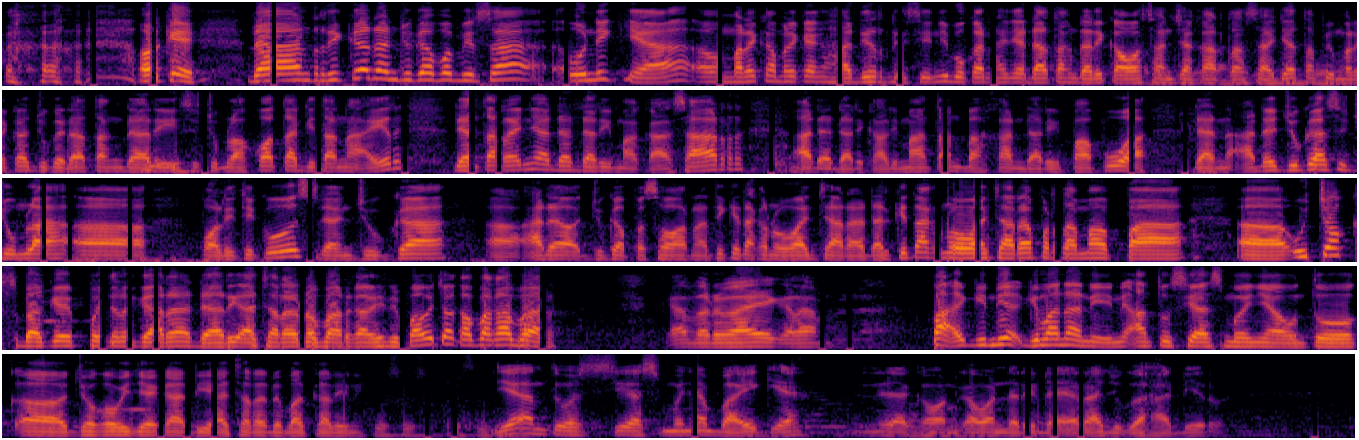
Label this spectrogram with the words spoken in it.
Oke, dan Rika dan juga pemirsa, uniknya eh, mereka-mereka yang hadir di sini bukan hanya datang dari kawasan Jakarta saja, tapi mereka juga datang dari sejumlah kota di tanah air. Di antaranya ada dari Makassar, ada dari Kalimantan, bahkan dari Papua, dan ada juga sejumlah eh, politikus dan juga eh, ada juga pesohor. Nanti kita akan wawancara dan kita akan wawancara pertama Pak eh, Ucok sebagai penyelenggara dari acara nobar kali ini. Pak Ucok, apa kabar? Kabar baik, alhamdulillah. Pak, gini, gimana nih ini antusiasmenya untuk eh, Jokowi JK di acara debat kali ini? Ya antusiasmenya baik ya. Ini ada kawan-kawan dari daerah juga hadir.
